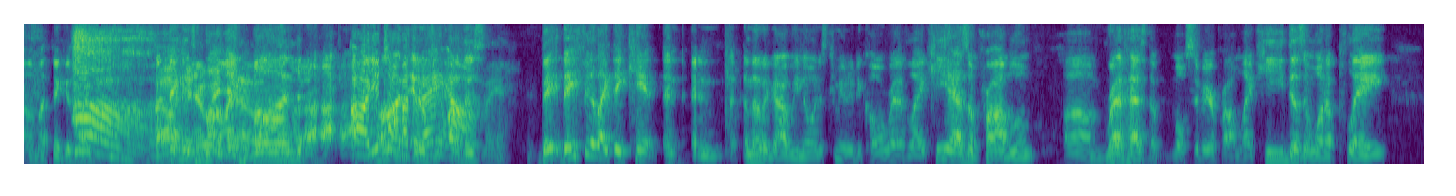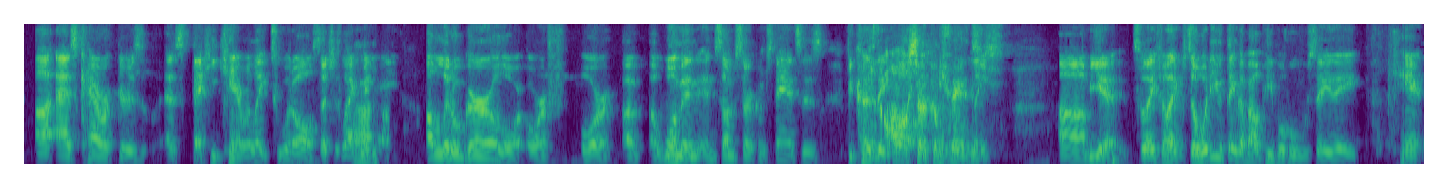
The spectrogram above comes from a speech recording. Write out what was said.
um, I think it's like I think it's Bond, like. Bond. Oh, you talking about and a today? Oh man. they they feel like they can't and, and another guy we know in this community called rev like he has a problem um rev has the most severe problem like he doesn't want to play uh as characters as that he can't relate to at all such as like Uh-huh. maybe a little girl or or or a, a woman in some circumstances because In they all like they can't circumstances. Um yeah so they feel like so what do you think about people who say they can't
